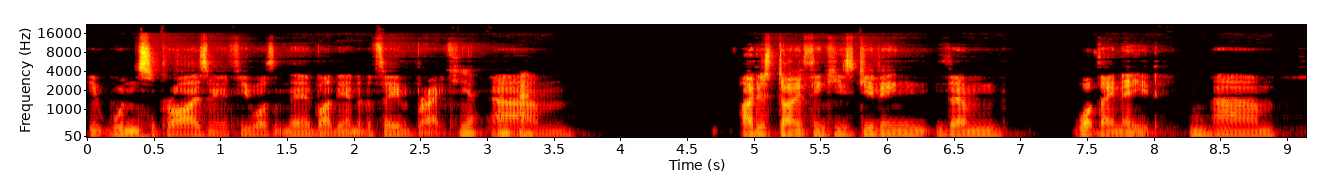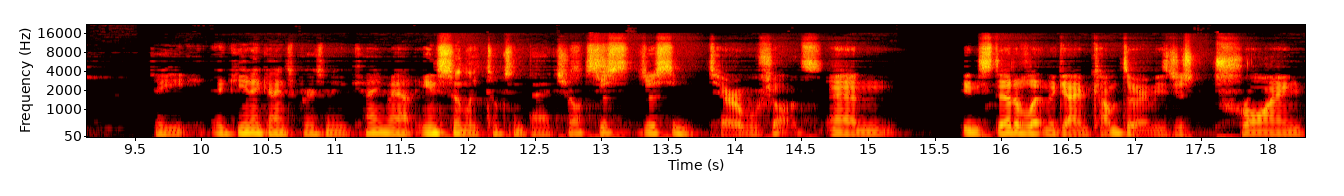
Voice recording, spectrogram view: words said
it wouldn't surprise me if he wasn't there by the end of the FIBA break. Yep, okay. Um, I just don't think he's giving them what they need. Mm. Um, Gee, again against Brisbane, he came out instantly, took some bad shots. just just some terrible shots, and instead of letting the game come to him, he's just trying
